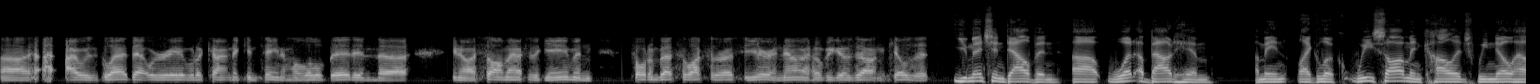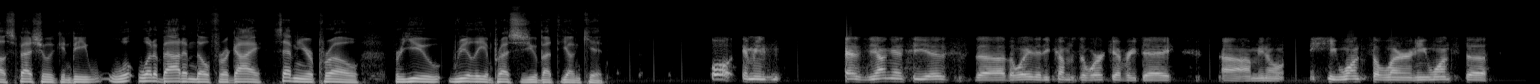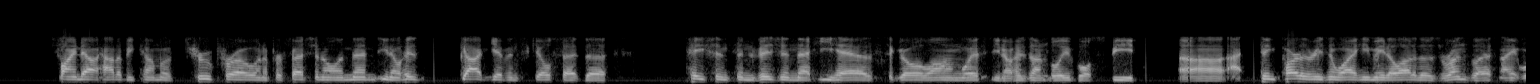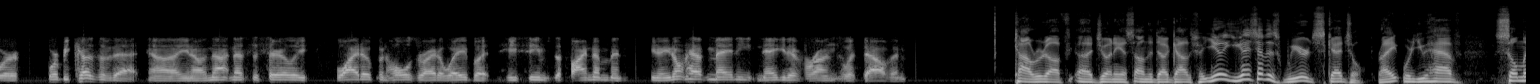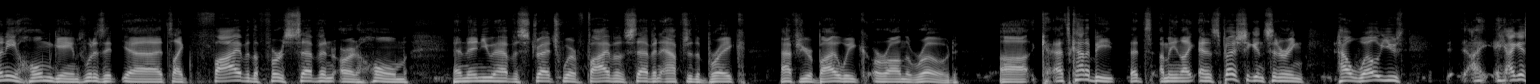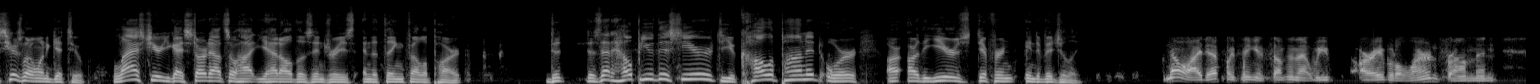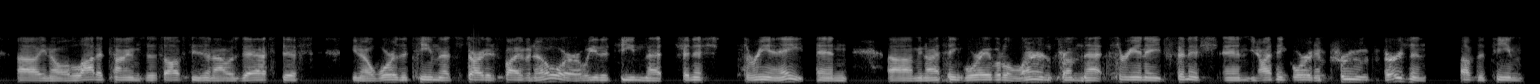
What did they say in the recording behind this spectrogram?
uh, I, was glad that we were able to kind of contain him a little bit, and uh, you know I saw him after the game and told him best of luck for the rest of the year, and now I hope he goes out and kills it. You mentioned Dalvin. Uh, what about him I mean, like, look, we saw him in college. We know how special he can be. W- what about him, though, for a guy, seven year pro, for you, really impresses you about the young kid? Well, I mean, as young as he is, the the way that he comes to work every day, um, you know, he wants to learn. He wants to find out how to become a true pro and a professional, and then you know his God given skill set, the patience and vision that he has to go along with you know his unbelievable speed. Uh, I think part of the reason why he made a lot of those runs last night were were because of that. Uh, you know, not necessarily wide open holes right away, but he seems to find them. And you know, you don't have many negative runs with Dalvin. Kyle Rudolph uh, joining us on the Doug Gottlieb Show. You know, you guys have this weird schedule, right? Where you have so many home games. What is it? Uh, it's like five of the first seven are at home, and then you have a stretch where five of seven after the break, after your bye week, are on the road. Uh, that's got to be. That's. I mean, like, and especially considering how well used. I, I guess here's what I want to get to. Last year, you guys started out so hot, you had all those injuries, and the thing fell apart. Did, does that help you this year? Do you call upon it, or are, are the years different individually? No, I definitely think it's something that we are able to learn from. And, uh, you know, a lot of times this offseason I was asked if, you know, we're the team that started 5 and 0 or are we the team that finished 3 and 8? And, um, you know, I think we're able to learn from that 3 and 8 finish. And, you know, I think we're an improved version of the team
